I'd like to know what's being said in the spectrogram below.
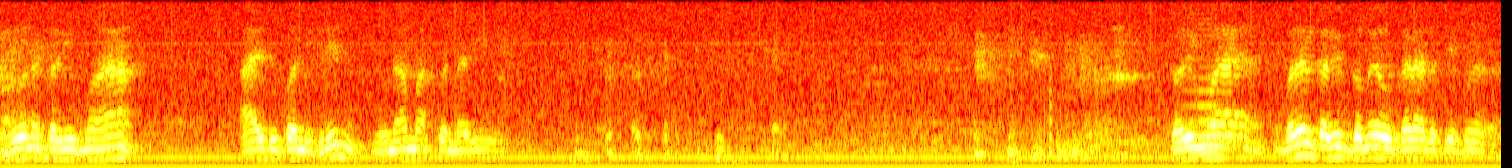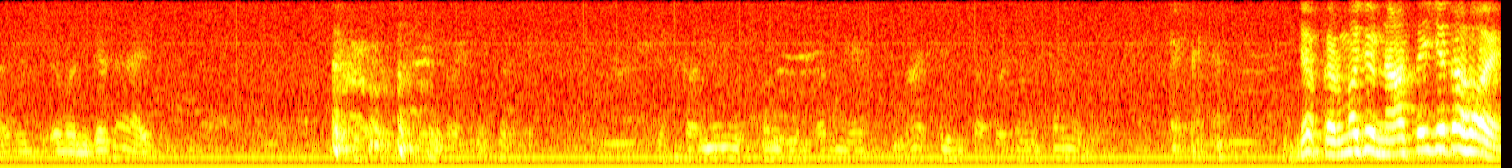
ને તો જો કલયુગમાં આ દુકાન નીકળી ને ગુના માફ કરનારી. કલયુગમાં ભલે ને ગમે એવું કરા હશે પણ એમાં નીકળશે ને જો કર્મ જો નાશ થઈ જતો હોય,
